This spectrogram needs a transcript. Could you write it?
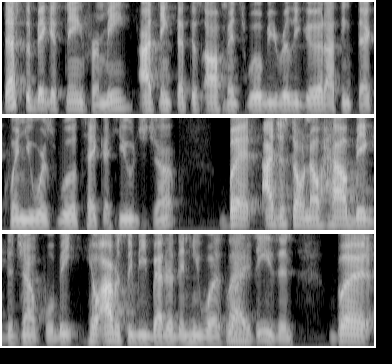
that's the biggest thing for me. I think that this offense will be really good. I think that Quinn Ewers will take a huge jump, but I just don't know how big the jump will be. He'll obviously be better than he was last right. season. But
